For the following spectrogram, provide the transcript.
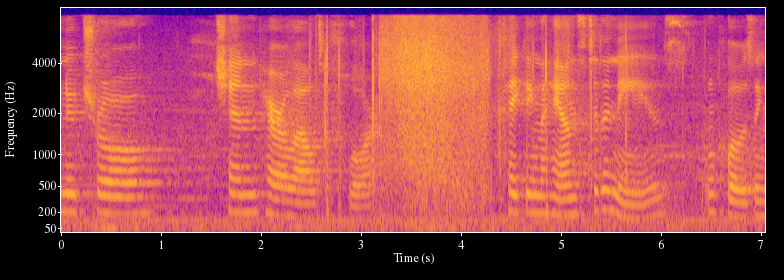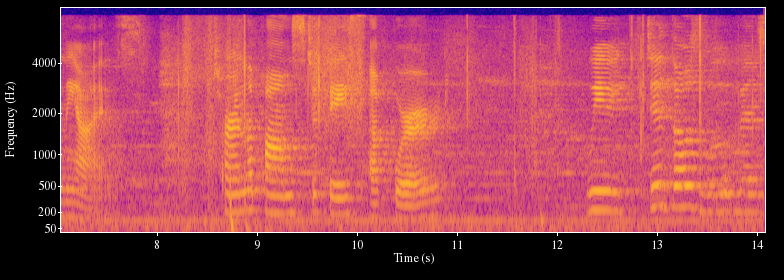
neutral, chin parallel to floor. Taking the hands to the knees and closing the eyes. Turn the palms to face upward. We did those movements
